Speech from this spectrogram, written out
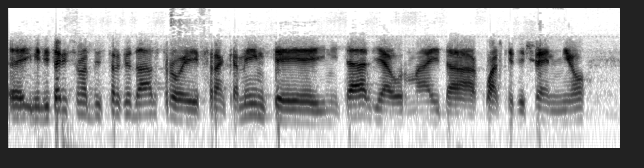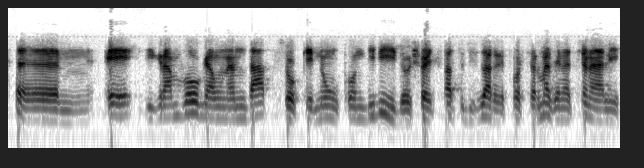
Eh, I militari sono addestrati ad altro e francamente in Italia ormai da qualche decennio ehm, è di gran voga un andazzo che non condivido, cioè il fatto di usare le forze armate nazionali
